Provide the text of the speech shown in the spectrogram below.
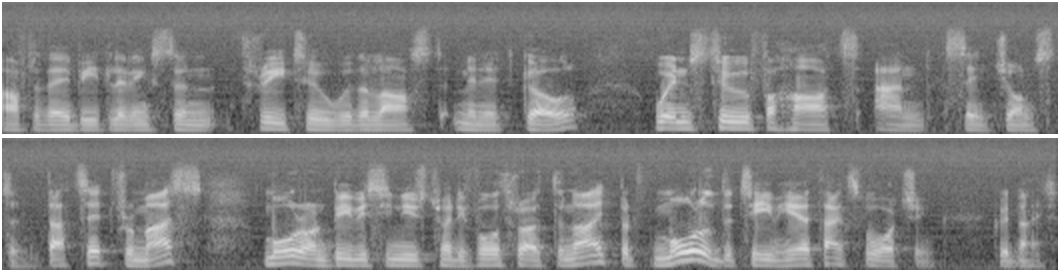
after they beat Livingston 3-2 with a last-minute goal. Wins two for Hearts and St Johnstone. That's it from us. More on BBC News 24 throughout the night, but from all of the team here, thanks for watching. Good night.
